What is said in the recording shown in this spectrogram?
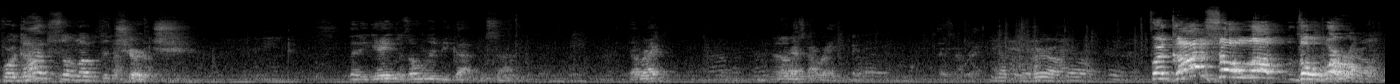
For God so loved the church that he gave his only begotten son. Is that right? No, that's not right. That's not right. Got the girl. For God so loved the world.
